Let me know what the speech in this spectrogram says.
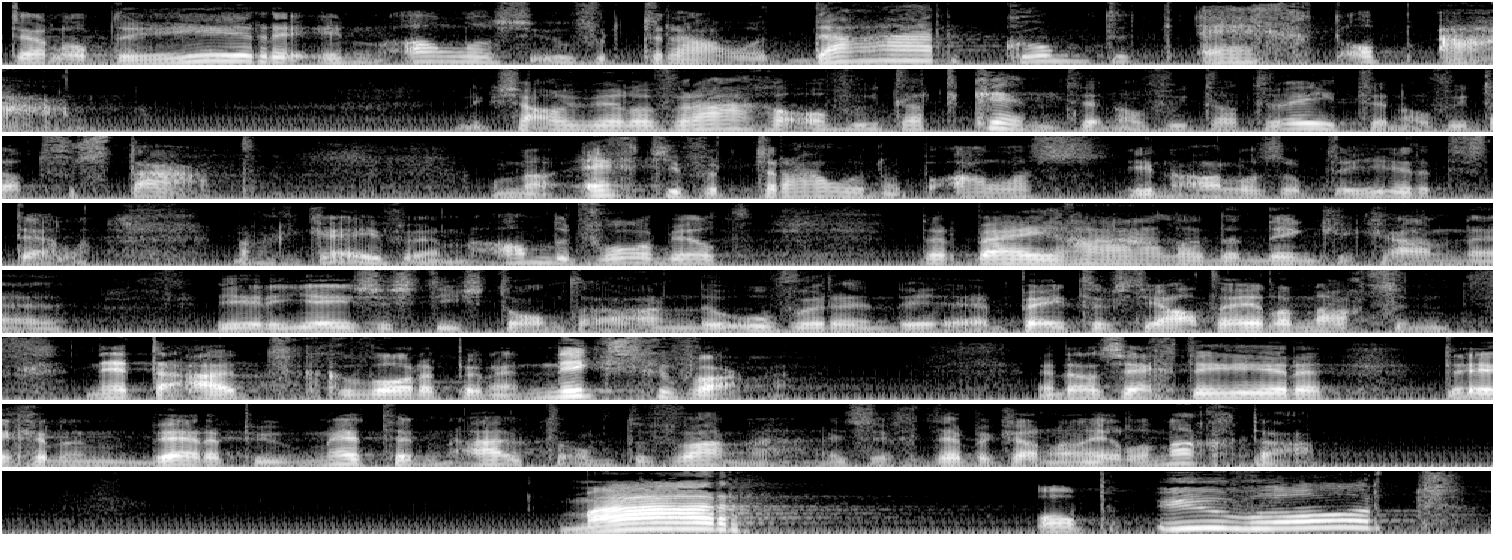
Tel op de Heer in alles uw vertrouwen. Daar komt het echt op aan. Ik zou u willen vragen of u dat kent en of u dat weet en of u dat verstaat. Om nou echt je vertrouwen op alles, in alles op de Heer te stellen. Mag ik even een ander voorbeeld daarbij halen? Dan denk ik aan... Uh, de Heer Jezus die stond aan de oever en, de, Petrus die had de hele nacht zijn netten uitgeworpen en niks gevangen. En dan zegt de Heer tegen hem, werp uw netten uit om te vangen. Hij zegt, dat heb ik al een hele nacht gedaan. Maar op uw woord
